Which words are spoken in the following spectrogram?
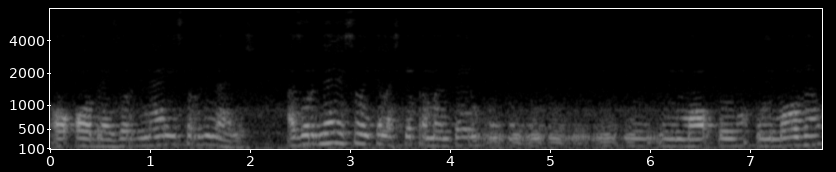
ou obras ordinárias e extraordinárias. As ordinárias são aquelas que é para manter o, imóvel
